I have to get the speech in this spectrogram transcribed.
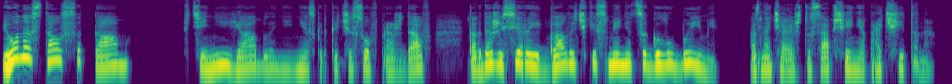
И он остался там, в тени яблони, несколько часов прождав, когда же серые галочки сменятся голубыми, означая, что сообщение прочитано.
